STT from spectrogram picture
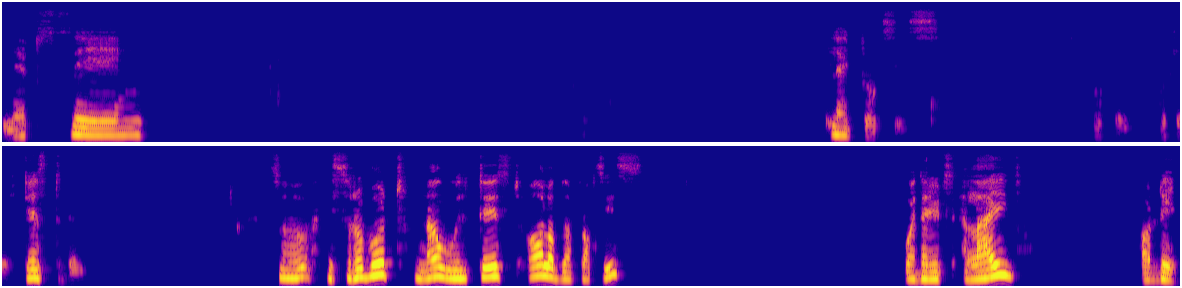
Let's say elite proxies. Okay okay test them. So this robot now will test all of the proxies whether it's alive or dead.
